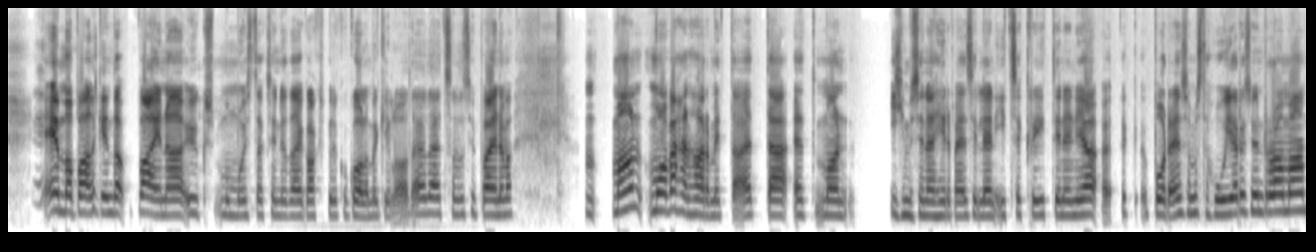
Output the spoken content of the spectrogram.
Emma-palkinto painaa yksi, mun muistaakseni jotain 2,3 kiloa tai jotain, että se on tosi painava. Mä oon, mua vähän harmittaa, että, että mä oon ihmisenä hirveän silleen itsekriittinen ja poden semmoista huijarisyndroomaa.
